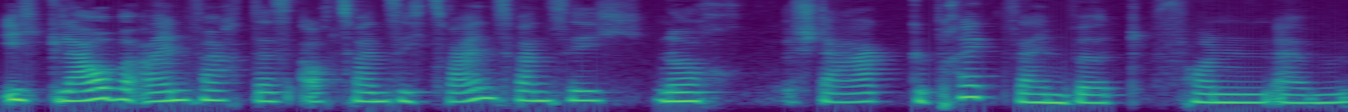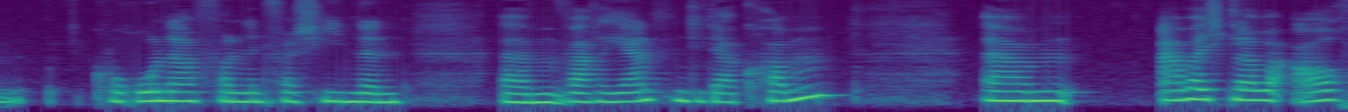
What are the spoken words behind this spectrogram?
ich glaube einfach, dass auch 2022 noch stark geprägt sein wird von ähm, Corona, von den verschiedenen ähm, Varianten, die da kommen. Ähm, aber ich glaube auch,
